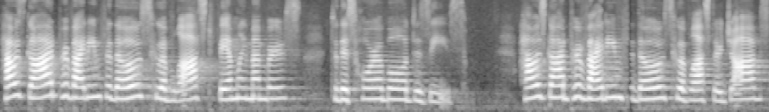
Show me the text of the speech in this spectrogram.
How is God providing for those who have lost family members to this horrible disease? How is God providing for those who have lost their jobs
